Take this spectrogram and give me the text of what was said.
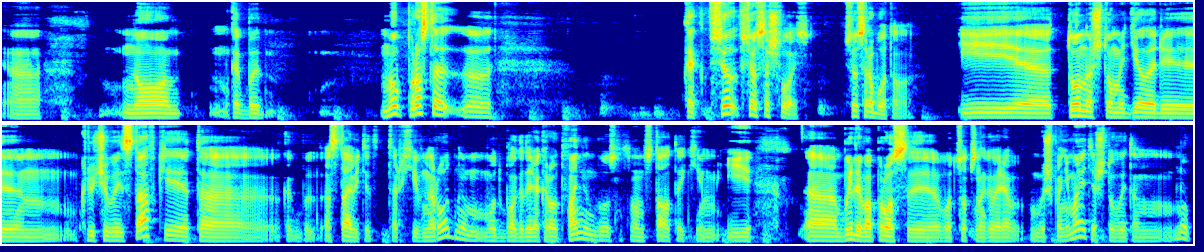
Э, но как бы, ну, просто как все, все сошлось, все сработало. И то, на что мы делали ключевые ставки, это как бы оставить этот архив народным. Вот благодаря краудфандингу он стал таким. И э, были вопросы, вот, собственно говоря, вы же понимаете, что вы там, ну,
